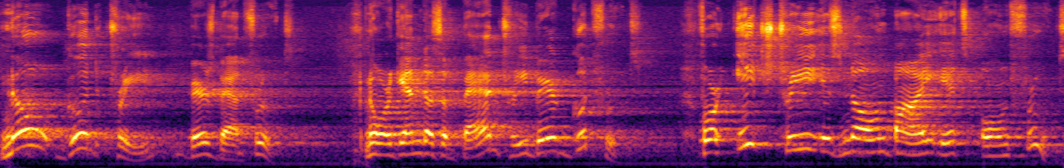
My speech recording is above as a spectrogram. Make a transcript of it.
No good tree bears bad fruit, nor again does a bad tree bear good fruit. For each tree is known by its own fruit.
